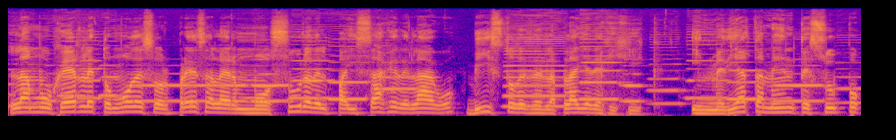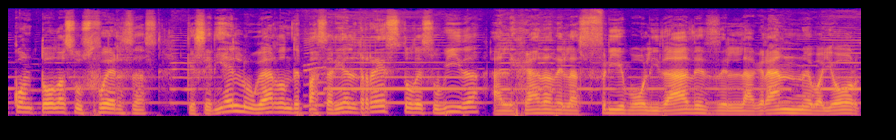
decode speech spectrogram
La mujer le tomó de sorpresa la hermosura del paisaje del lago visto desde la playa de Ajijic. Inmediatamente supo con todas sus fuerzas que sería el lugar donde pasaría el resto de su vida alejada de las frivolidades de la gran Nueva York.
